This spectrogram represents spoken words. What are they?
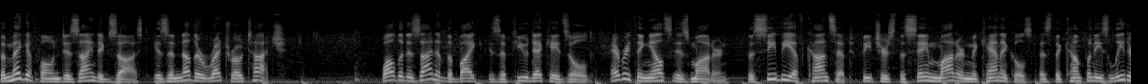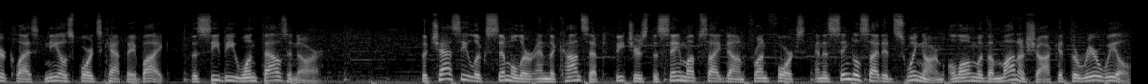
The megaphone designed exhaust is another retro touch. While the design of the bike is a few decades old, everything else is modern. The CBF concept features the same modern mechanicals as the company's leader class Neo Sports Cafe bike, the CB1000R. The chassis looks similar and the concept features the same upside down front forks and a single sided swing arm along with a monoshock at the rear wheel.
